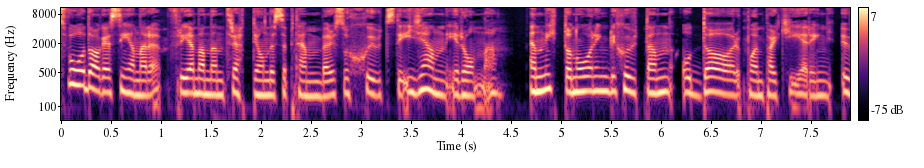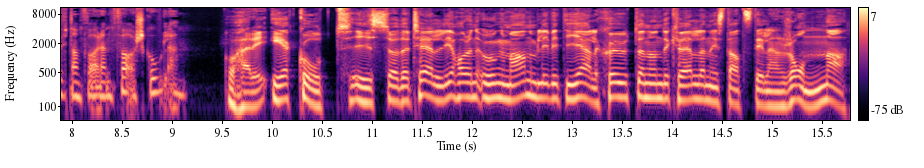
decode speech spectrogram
Två dagar senare, fredagen den 30 september, så skjuts det igen i Ronna. En 19-åring blir skjuten och dör på en parkering utanför en förskola. Och här är Ekot. I Södertälje har en ung man blivit ihjälskjuten under kvällen i stadsdelen Ronna.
